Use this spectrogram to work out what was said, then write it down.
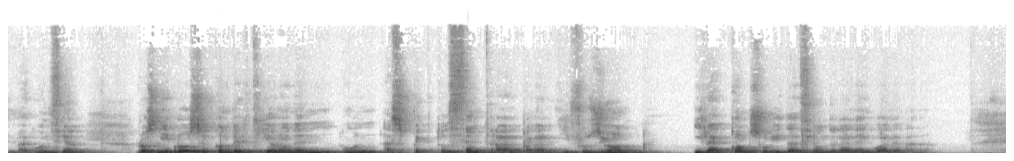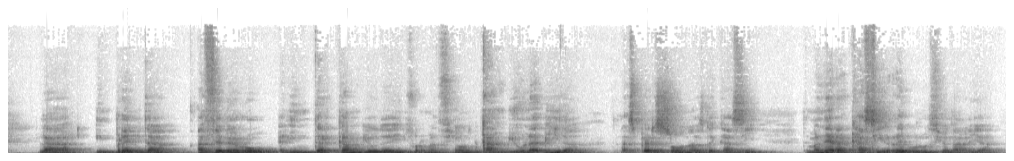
en Maguncia, los libros se convirtieron en un aspecto central para la difusión y la consolidación de la lengua alemana. La imprenta aceleró el intercambio de información, cambió la vida las personas de, casi, de manera casi revolucionaria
